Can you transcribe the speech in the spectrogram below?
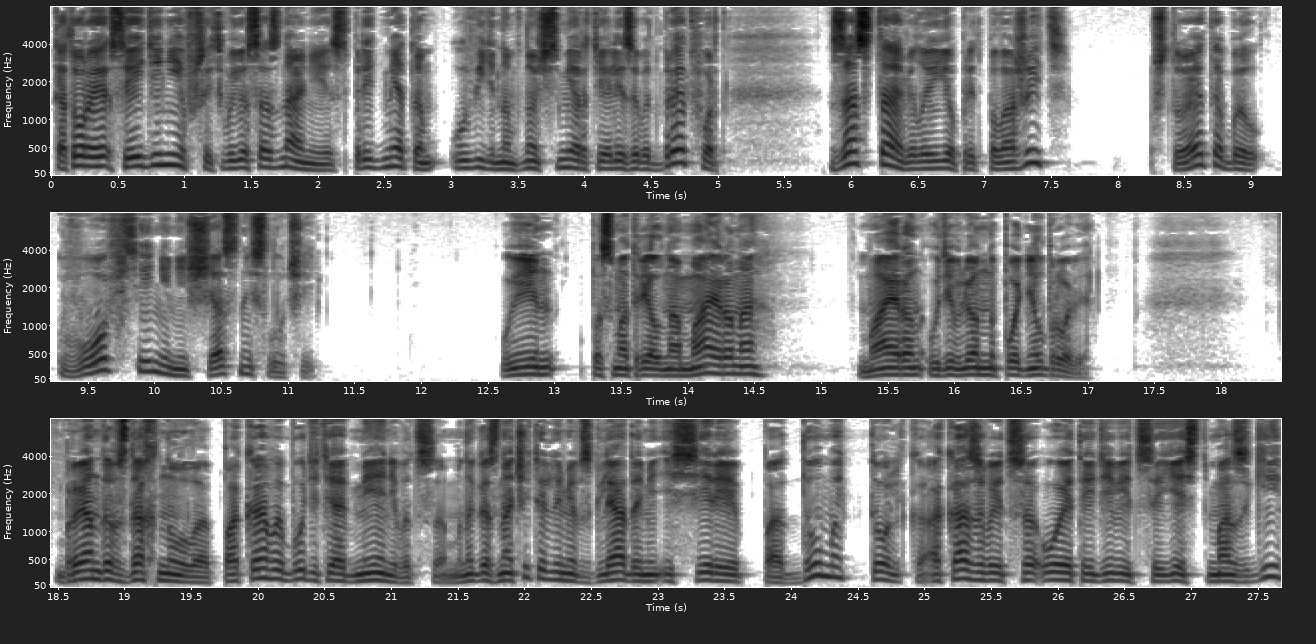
которая, соединившись в ее сознании с предметом, увиденным в ночь смерти Элизабет Брэдфорд, заставила ее предположить, что это был вовсе не несчастный случай. Уин посмотрел на Майрона. Майрон удивленно поднял брови. Бренда вздохнула. «Пока вы будете обмениваться многозначительными взглядами из серии «Подумать только», оказывается, у этой девицы есть мозги,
